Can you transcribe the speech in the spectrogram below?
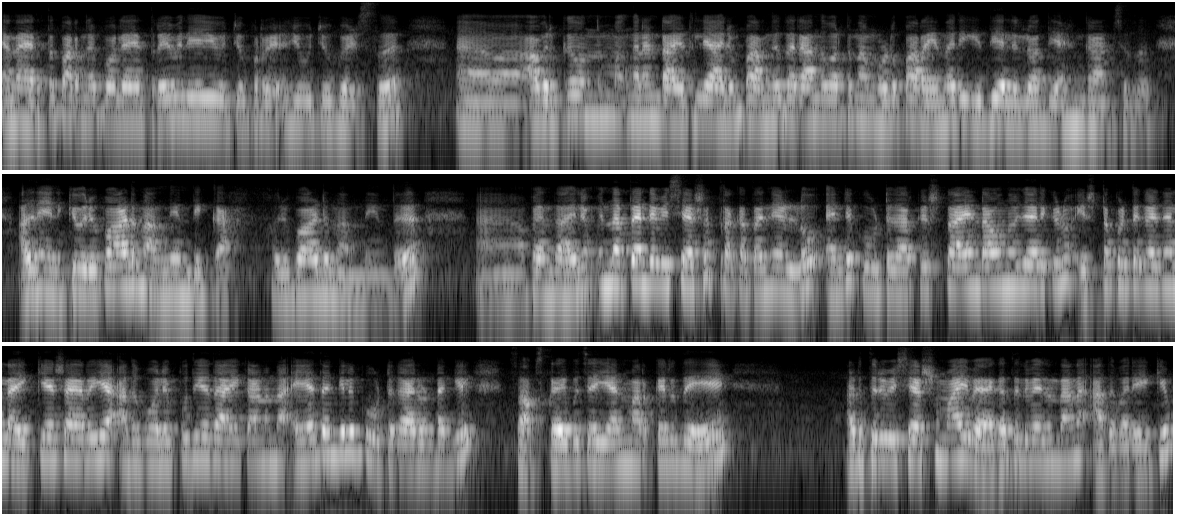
ഞാൻ നേരത്തെ പറഞ്ഞ പോലെ എത്രയോ വലിയ യൂട്യൂബർ യൂട്യൂബേഴ്സ് അവർക്ക് ഒന്നും അങ്ങനെ ഉണ്ടായിട്ടില്ല. ആരും പറഞ്ഞു തരാമെന്ന് പറഞ്ഞിട്ട് നമ്മളോട് പറയുന്ന രീതിയല്ലല്ലോ അദ്ദേഹം കാണിച്ചത്. അതിന് എനിക്ക് ഒരുപാട് നന്ദിയുണ്ട് ഇക്ക ഒരുപാട് നന്ദിയുണ്ട്. അപ്പോൾ എന്തായാലും ഇന്നത്തെ എന്റെ വിശേഷം ഇത്രയൊക്കെ തന്നെ ഉള്ളൂ എന്റെ കൂട്ടുകാർക്ക് ഇഷ്ടമായി ഉണ്ടാവുമെന്ന് വിചാരിക്കുന്നു. ഇഷ്ടപ്പെട്ട് കഴിഞ്ഞാൽ ലൈക്ക് ചെയ്യുക ഷെയർ ചെയ്യുക. അതുപോലെ പുതിയതായി കാണുന്ന ഏതെങ്കിലും കൂട്ടുകാരുണ്ടെങ്കിൽ സബ്സ്ക്രൈബ് ചെയ്യാൻ മറക്കരുതേ. അടുത്തൊരു വിശേഷമായി വേഗത്തിൽ വരുന്നതാണ്. അതുവരേക്കും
